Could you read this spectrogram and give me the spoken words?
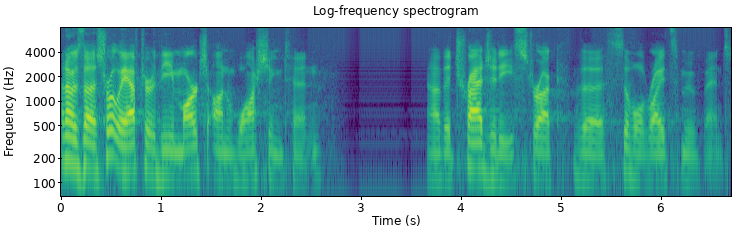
And I was uh, shortly after the March on Washington, uh, the tragedy struck the civil rights movement.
